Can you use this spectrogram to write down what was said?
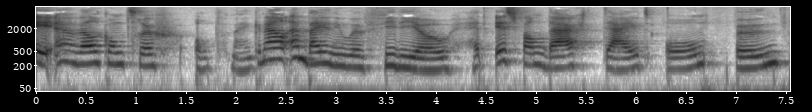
Hey en welkom terug op mijn kanaal en bij een nieuwe video. Het is vandaag tijd om een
